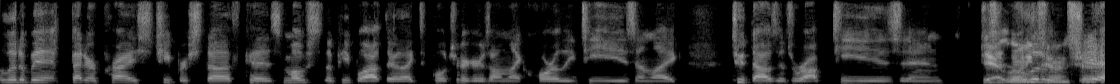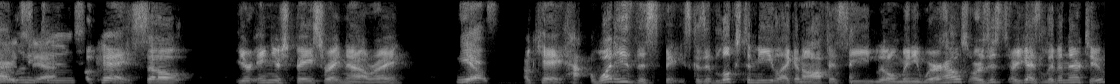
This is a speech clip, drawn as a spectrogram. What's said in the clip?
a little bit better price cheaper stuff because most of the people out there like to pull triggers on like harley tees and like 2000s rock tees and just Yeah, Looney little- Tunes yeah looney yeah. tunes okay, so you're in your space right now, right? Yep. yes Okay, how, what is this space? Because it looks to me like an officey little mini warehouse, or is this? Are you guys living there too?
